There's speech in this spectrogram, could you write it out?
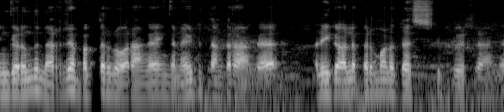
இங்கேருந்து நிறைய பக்தர்கள் வராங்க. இங்கே நைட்டு தங்குறாங்க. அதிகாலை பெருமாளை தரிசிச்சுட்டு போயிடுறாங்க.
